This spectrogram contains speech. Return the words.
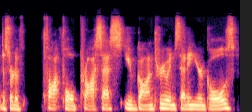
the sort of thoughtful process you've gone through in setting your goals.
